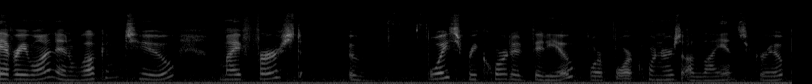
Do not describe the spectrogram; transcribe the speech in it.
everyone and welcome to my first voice recorded video for Four Corners Alliance Group.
